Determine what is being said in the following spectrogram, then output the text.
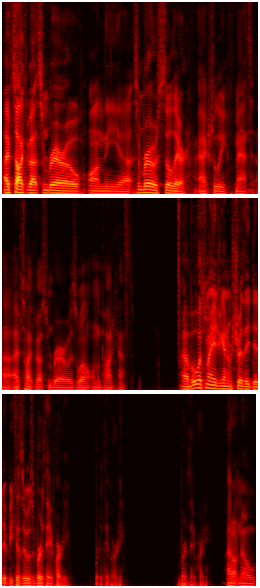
I've talked about Sombrero on the uh, Sombrero is still there actually, Matt. Uh, I've talked about Sombrero as well on the podcast. Uh, but what's my age again? I'm sure they did it because it was a birthday party. Birthday party. Birthday party. I don't know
